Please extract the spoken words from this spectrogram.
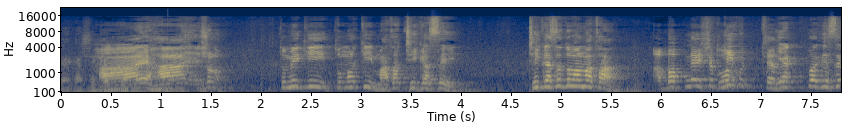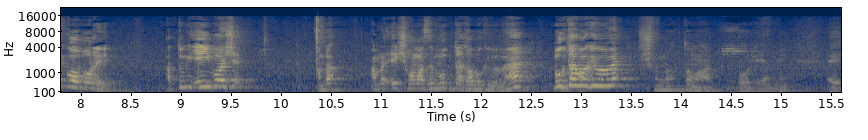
দেখা সাক্ষাৎ হাই দরকার। হাই শোনো তুমি কি তোমার কি মাথা ঠিক আছে? ঠিক আছে তোমার মাথা? আব্বা আপনি এসব কি করছেন? এক পা গেছে কবরে। আর তুমি এই বয়সে আমরা আমরা এই সমাজে মুখ দেখাবো কীভাবে হ্যাঁ? মুখ দেখাবো কীভাবে? শোনো তোমার বলি আমি এই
